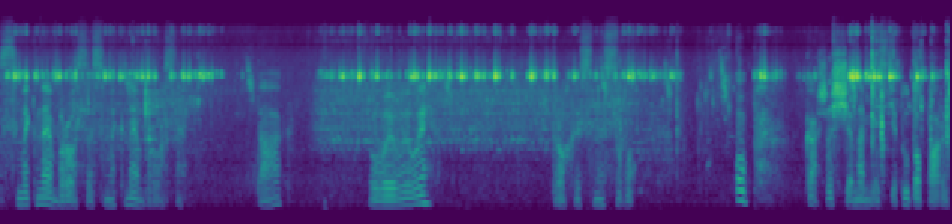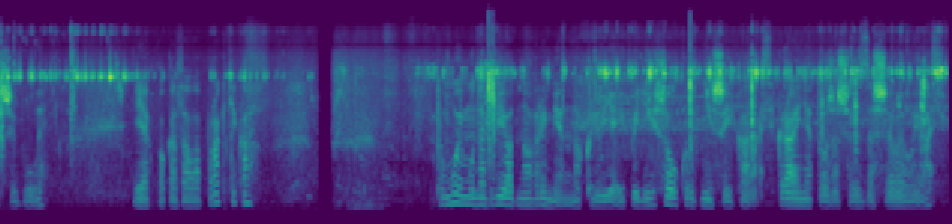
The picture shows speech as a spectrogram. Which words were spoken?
смикне бросе, смикне бросе. Так. Вивели. Трохи снесло. Оп, каша ще на місці. Тут опариші були. Як показала практика, по-моєму, на дві одновременно клює і підійшов крупніший карась. Крайня теж щось зашевелилась.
